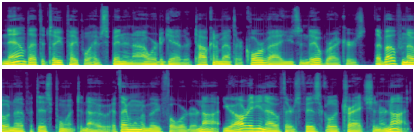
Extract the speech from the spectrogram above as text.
Now that the two people have spent an hour together talking about their core values and deal breakers, they both know enough at this point to know if they want to move forward or not. You already know if there's physical attraction or not.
